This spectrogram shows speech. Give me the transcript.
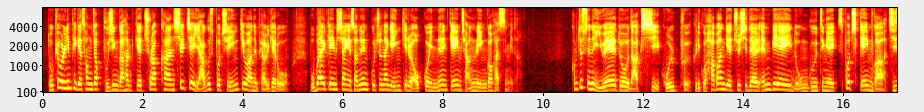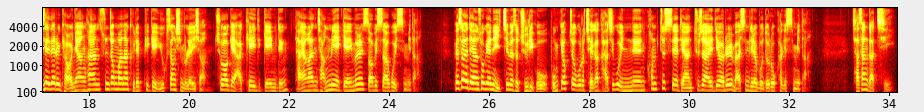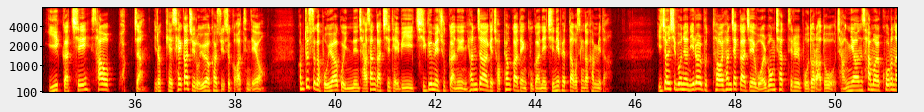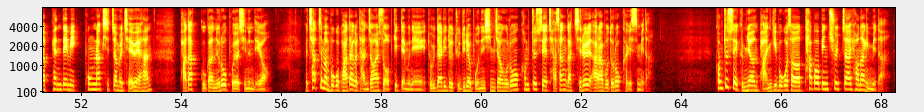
도쿄올림픽의 성적 부진과 함께 추락한 실제 야구 스포츠의 인기와는 별개로 모바일 게임 시장에서는 꾸준하게 인기를 얻고 있는 게임 장르인 것 같습니다. 컴투스는 이외에도 낚시, 골프, 그리고 하반기에 출시될 NBA, 농구 등의 스포츠 게임과 지세대를 겨냥한 순정 만화 그래픽의 육성 시뮬레이션, 추억의 아케이드 게임 등 다양한 장르의 게임을 서비스하고 있습니다. 회사에 대한 소개는 이쯤에서 줄이고 본격적으로 제가 가지고 있는 컴투스에 대한 투자 아이디어를 말씀드려 보도록 하겠습니다. 자산 가치, 이익 가치, 사업 확장 이렇게 세 가지로 요약할 수 있을 것 같은데요. 컴투스가 보유하고 있는 자산 가치 대비 지금의 주가는 현저하게 저평가된 구간에 진입했다고 생각합니다. 2015년 1월부터 현재까지의 월봉 차트를 보더라도 작년 3월 코로나 팬데믹 폭락 시점을 제외한 바닥 구간으로 보여지는데요. 그 차트만 보고 바닥을 단정할 수 없기 때문에 돌다리도 두드려 보는 심정으로 컴투스의 자산 가치를 알아보도록 하겠습니다. 컴투스의 금년 반기 보고서 탑업인 출자 현황입니다.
